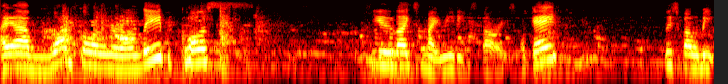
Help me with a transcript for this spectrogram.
I have one follower only because he likes my reading stories. Okay, please follow me.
